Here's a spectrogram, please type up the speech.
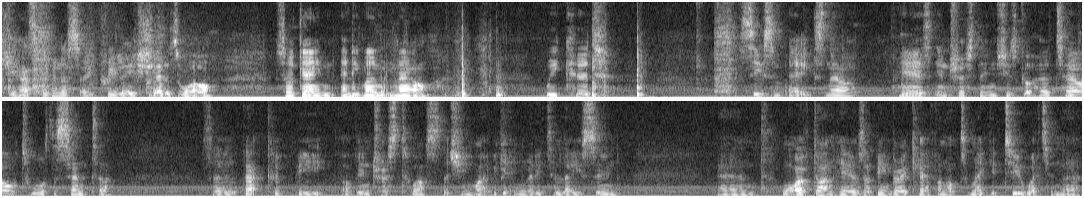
she has given us a pre-lay shed as well so again, any moment now, we could see some eggs. Now, here's interesting, she's got her tail towards the center, so that could be of interest to us, that she might be getting ready to lay soon. And what I've done here is I've been very careful not to make it too wet in there,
